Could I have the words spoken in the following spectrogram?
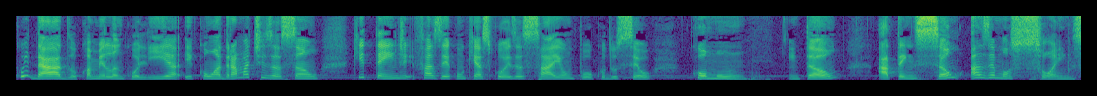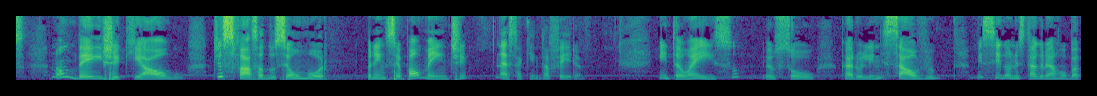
Cuidado com a melancolia e com a dramatização que tende a fazer com que as coisas saiam um pouco do seu comum. Então, Atenção às emoções. Não deixe que algo desfaça do seu humor, principalmente nesta quinta-feira. Então é isso. Eu sou Caroline Salvio. Me sigam no Instagram, arroba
